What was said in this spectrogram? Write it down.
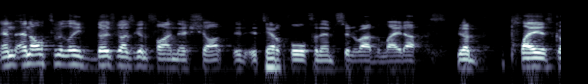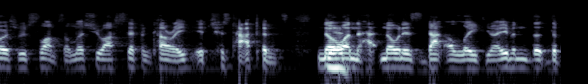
and, and ultimately those guys are going to find their shot. It, it's yep. going to fall for them sooner rather than later. You know, players go through slumps. Unless you are Stephen Curry, it just happens. No yeah. one, no one is that elite. You know, even the, the,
